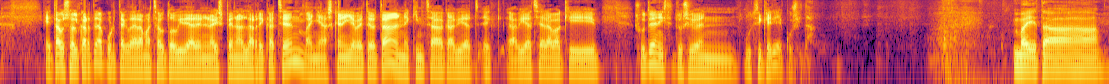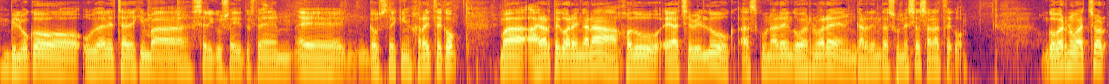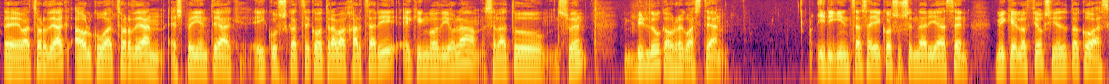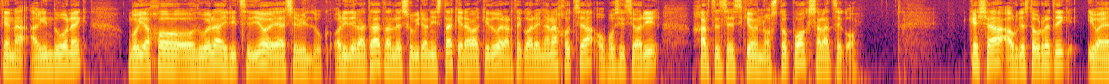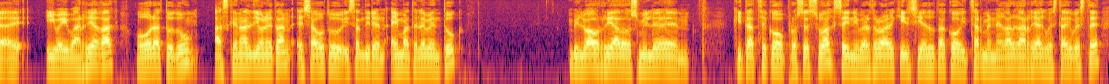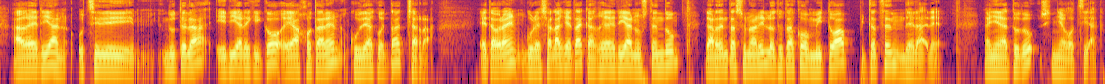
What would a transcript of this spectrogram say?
Eta auzo elkarteak urteak dara matxa autobidearen eraizpen aldarrikatzen, baina azken hilabeteotan ekintzak abiatzea erabaki zuten instituzioen utzikeria ikusita. Bai, eta Bilboko udaletxarekin ba, zer ikusi dituzten e, gauzekin jarraitzeko, ba, arartekoaren gana jodu EH Bilduk azkunaren gobernuaren gardentasun eza salatzeko. Gobernu batzor, e, batzordeak, aholku batzordean espedienteak ikuskatzeko traba jartzari ekingo diola salatu zuen Bilduk aurreko astean irigintza zaieko zuzendaria zen Mikel Oziok sinatutako azkena agindu honek goia jo duela iritzi dio EH Bilduk. Hori dela eta talde subiranistak erabaki du erartekoaren gana jotzea oposizioari jartzen zaizkion ostopoak salatzeko. Kexa, aurkezta urretik, Ibai, Ibai Barriagak gogoratu du azken aldi honetan ezagutu izan diren hainbat elementuk Bilbao Ria 2000-en kitatzeko prozesuak zein iberdrolarekin zietutako hitzarmen negargarriak besteak beste agerian utzi dutela iriarekiko EAJaren kudeako eta txarra. Eta orain, gure salaketak agerian uzten du gardentasunari lotutako mitoa pitatzen dela ere. Gaineratu du zinegotziak.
